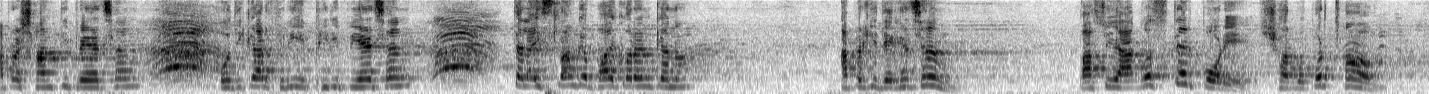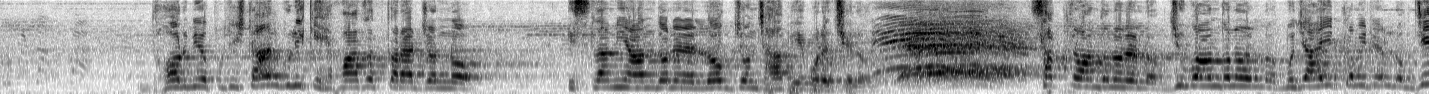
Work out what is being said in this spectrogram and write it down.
আপনারা শান্তি পেয়েছেন? অধিকার ফিরিয়ে ফিরে পেয়েছেন? তাহলে ইসলামকে ভয় করেন কেন? আপনারা কি দেখেছেন? পাঁচই আগস্টের পরে সর্বপ্রথম ধর্মীয় প্রতিষ্ঠানগুলিকে হেফাজত করার জন্য ইসলামী আন্দোলনের লোকজন ঝাঁপিয়ে পড়েছিল। ছাত্র আন্দোলনের লোক, যুব আন্দোলনের লোক, মুজাহিদ কমিটির লোক, যে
